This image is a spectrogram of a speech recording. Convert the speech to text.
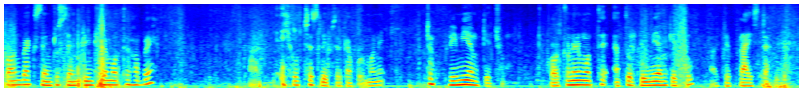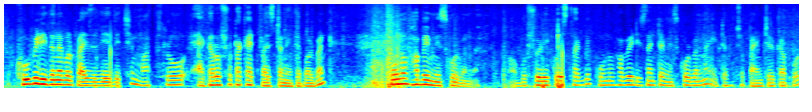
front back same to same প্রিন্টের মধ্যে হবে। আর এই হচ্ছে স্লিপসের কাপড়। মানে একটা প্রিমিয়াম কিছু কটনের মধ্যে এত প্রিমিয়াম কিছু আর যে প্রাইসটা খুবই রিজনেবল প্রাইসে দিয়ে দিচ্ছে। মাত্র এগারোশো টাকায় প্রাইসটা নিতে পারবেন। কোনোভাবে মিস করবেন না। অবশ্যই রিকোয়েস্ট থাকবে, কোনোভাবে ডিজাইনটা মিস করবেন না। এটা হচ্ছে প্যান্টের কাপড়।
